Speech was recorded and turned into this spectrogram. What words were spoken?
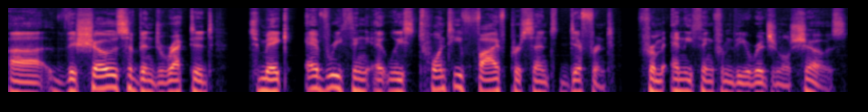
Uh, the shows have been directed to make everything at least 25% different from anything from the original shows.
